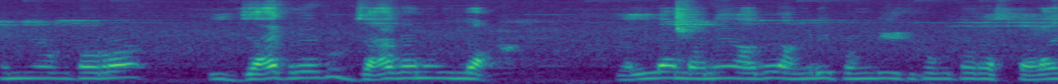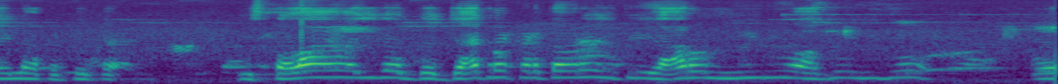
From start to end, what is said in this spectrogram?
ಕಮ್ಮಿ ಆಗ್ಬಿಟ್ಟವ್ರ, ಈ ಜಾತ್ರೆಗೂ ಜಾಗನೂ ಇಲ್ಲ. ಎಲ್ಲ ಮನೆ ಅದು ಅಂಗಡಿ ಪಂಗಡಿ ಇಟ್ಕೊಂಡ್ಬಿಟ್ಟವ್ರ, ಸ್ಥಳ ಇಲ್ಲ ಕಟ್ಟಕ್ಕೆ. ಈ ಸ್ಥಳ ಈಗ ಜಾತ್ರೆ ಕಟ್ತವ್ರೆ ಇದು ಯಾರೋ ನೀರು ಅದು ಇದು ಆ,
